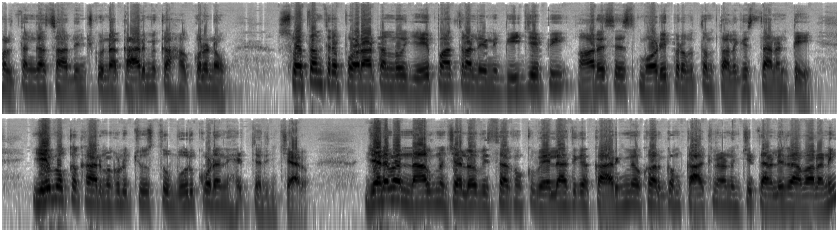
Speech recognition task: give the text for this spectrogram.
ఫలితంగా సాధించుకున్న కార్మిక హక్కులను స్వతంత్ర పోరాటంలో ఏ పాత్ర లేని బీజేపీ ఆర్ఎస్ఎస్ మోడీ ప్రభుత్వం తొలగిస్తానంటే ఏ ఒక్క కార్మికుడు చూస్తూ ఊరుకోడని హెచ్చరించారు. జనవరి నాలుగున చలో విశాఖకు వేలాదిగా కార్మిక వర్గం కాకినాడ నుంచి తరలి రావాలని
